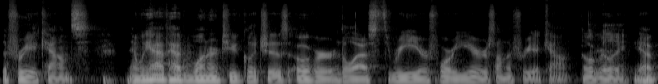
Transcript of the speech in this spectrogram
the free accounts. And we have had one or two glitches over the last three or four years on the free account. Oh, really? Yep.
